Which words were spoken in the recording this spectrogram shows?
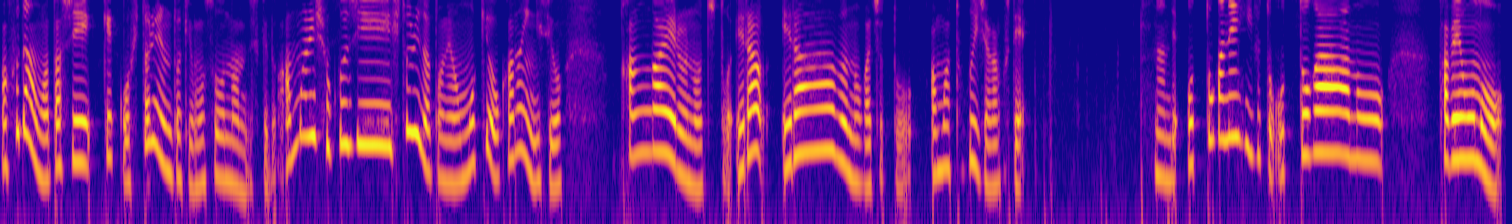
まあ、普段私結構一人の時もそうなんですけどあんまり食事一人だとね重きを置かないんですよ。考えるのちょっと選ぶのがちょっとあんま得意じゃなくて。なんで、夫がね、いると、夫が、あの、食べ物を、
